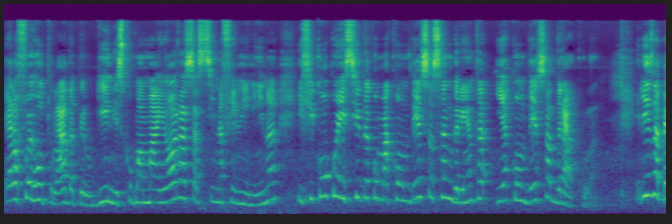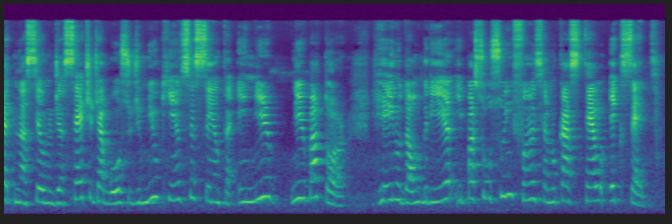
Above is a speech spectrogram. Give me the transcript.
Ela foi rotulada pelo Guinness como a maior assassina feminina e ficou conhecida como a Condessa Sangrenta e a Condessa Drácula. Elizabeth nasceu no dia 7 de agosto de 1560 em Nir Nirbator, reino da Hungria, e passou sua infância no castelo Exed.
